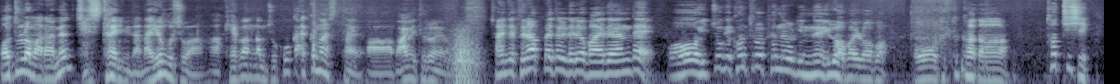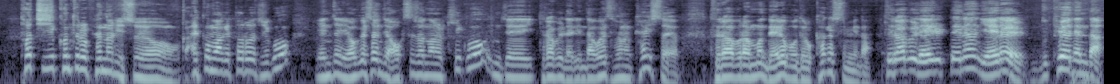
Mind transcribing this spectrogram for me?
어둘러 말하면 제 스타일입니다. 나 이런 거 좋아. 아, 개방감 좋고 깔끔한 스타일. 아, 마음에 들어요. 자, 이제 드랍배들 내려봐야 되는데 어, 이쪽에 컨트롤 패널이 있네. 일로 와봐, 일로 와봐. 오, 독특하다. 터치식. 터치식 컨트롤 패널이 있어요. 깔끔하게 떨어지고 이제 여기서 이제 억스 전원을 켜고 이제 이 드랍을 내린다고 해서 저는 켜 있어요. 드랍을 한번 내려보도록 하겠습니다. 드랍을 내릴 때는 얘를 눕혀야 된다.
